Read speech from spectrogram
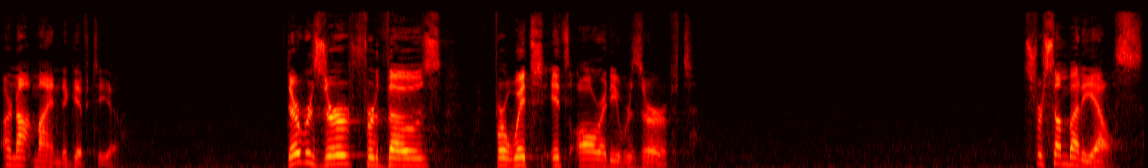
are not mine to give to you. They're reserved for those for which it's already reserved. It's for somebody else.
